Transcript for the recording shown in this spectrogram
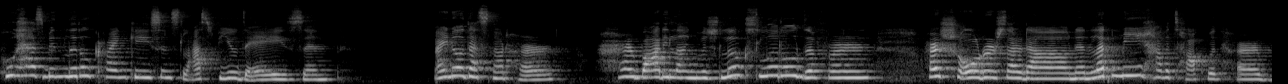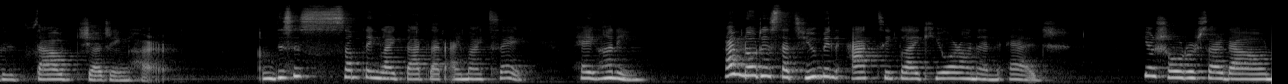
who has been little cranky since last few days and I know that's not her. Her body language looks little different her shoulders are down, and let me have a talk with her without judging her. Um, this is something like that that I might say. Hey, honey, I've noticed that you've been acting like you're on an edge. Your shoulders are down.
